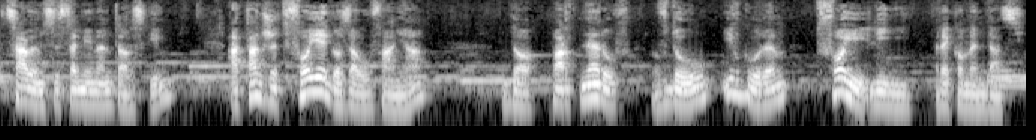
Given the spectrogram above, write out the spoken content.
w całym systemie mentorskim, a także Twojego zaufania do partnerów w dół i w górę Twojej linii rekomendacji,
